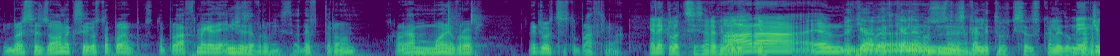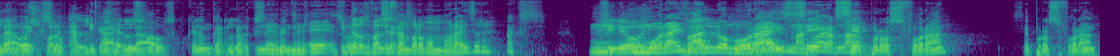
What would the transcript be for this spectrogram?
την πρώτη σεζόν, εξαιρετικό στο, πρω... στο πρωτάθλημα γιατί δεν είχες Ευρώπη. Στο δεύτερο χρόνο ήταν μόνο Ευρώπη. Δεν κλώτησε στο πρωτάθλημα. Είναι κλωτσίσε ρε φίλε. αλήθεια. Άρα... ε, Παιδιά, ρε παιδιά, ε, λέμε στους ναι. τρεις καλύτερους ξέρεις καλέ τον Ναι, εκεί Καρλάου είπαμε προσφορά, έξω. καλύτερους. Καρλάους, καλέ τον Καρλάου έξω. Ναι, ρε παιδιά. ναι. Ε, Είναι τέλος βάλεις τον ξέχασα. Μπρόμο Μωράης ρε. Εντάξει. Ε, Φίλε, όχι. Μωράης, Βάλω Μα- Μωράης Μαντούα, σε- Καρλάου. σε προσφορά. Σε προσφορά.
